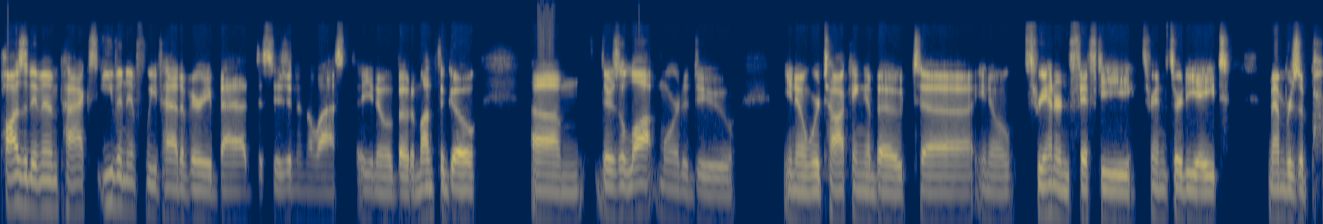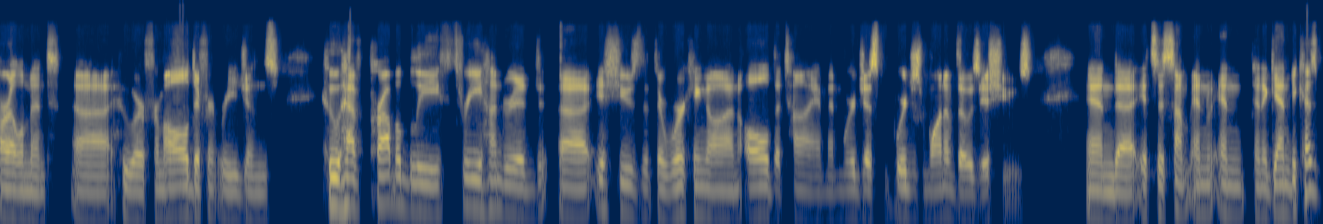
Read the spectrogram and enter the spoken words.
positive impacts even if we've had a very bad decision in the last you know about a month ago. Um, there's a lot more to do. You know we're talking about uh, you know 350 338 members of parliament uh, who are from all different regions who have probably 300 uh, issues that they're working on all the time. And we're just we're just one of those issues and uh, it's a some and and and again because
